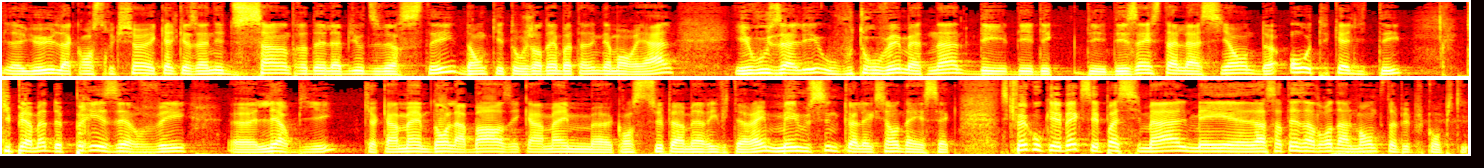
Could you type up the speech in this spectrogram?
il y a eu la construction il y a quelques années du Centre de la biodiversité, donc qui est au Jardin botanique de Montréal. Et vous allez, où vous trouvez maintenant des, des, des, des, des installations de haute qualité qui permettent de préserver euh, l'herbier, qui a quand même, dont la base est quand même euh, constituée par Marie-Victorin, mais aussi une collection d'insectes. Ce qui fait qu'au Québec, c'est pas si mal, mais euh, dans certains endroits dans le monde, c'est un peu plus compliqué.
